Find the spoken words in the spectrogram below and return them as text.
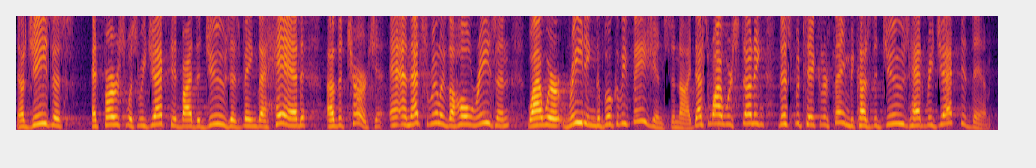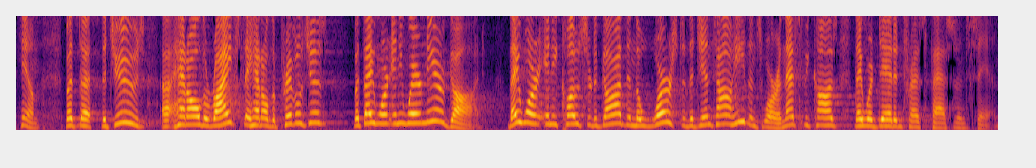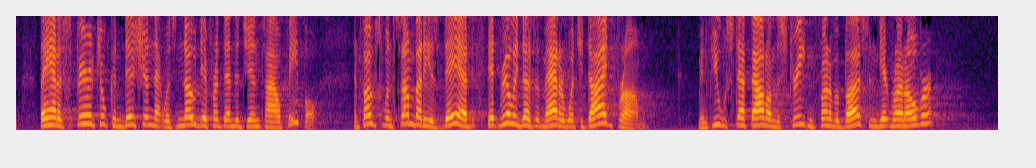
Now, Jesus at first was rejected by the Jews as being the head of the church. And that's really the whole reason why we're reading the book of Ephesians tonight. That's why we're studying this particular thing, because the Jews had rejected them, him. But the, the Jews uh, had all the rights, they had all the privileges, but they weren't anywhere near God. They weren't any closer to God than the worst of the Gentile heathens were, and that's because they were dead in trespasses and sin. They had a spiritual condition that was no different than the Gentile people. And, folks, when somebody is dead, it really doesn't matter what you died from. I mean, if you step out on the street in front of a bus and get run over,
